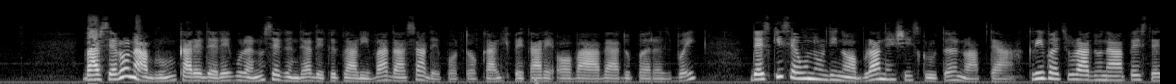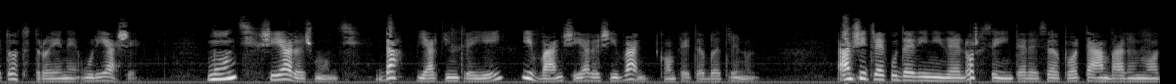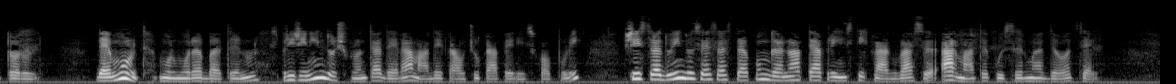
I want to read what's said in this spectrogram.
Barcelona Blum, care de regulă nu se gândea decât la livada sa de portocali pe care o va avea după război, deschise unul din obloane și scrută noaptea. Crivățul aduna peste tot troiene uriașe. Munți și iarăși munți. Da, iar printre ei, Ivan și iarăși Ivan, completă bătrânul. Am și trecut de liniile lor, se interesă porta în motorul. De mult, murmură bătrânul, sprijinindu-și fruntea de rama de cauciuc a periscopului și străduindu-se să străpungă noaptea prin sticla groasă armată cu sârmă de oțel.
